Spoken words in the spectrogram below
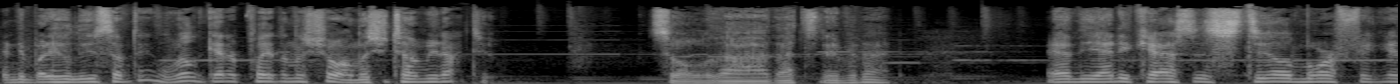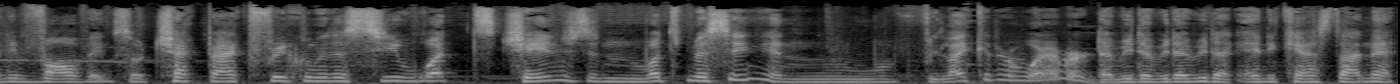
anybody who leaves something will get it played on the show, unless you tell me not to. So uh, that's the name of that. And the Andycast is still morphing and evolving, so check back frequently to see what's changed and what's missing, and if you like it or whatever. www.andycast.net.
